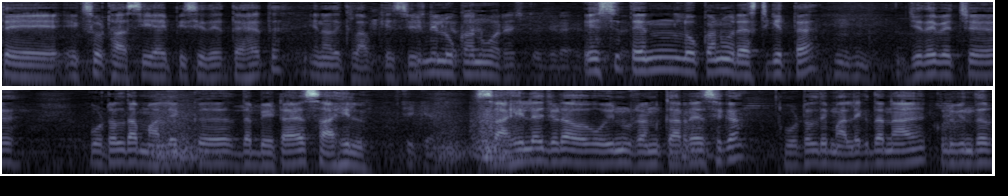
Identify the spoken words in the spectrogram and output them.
ਤੇ 188 ਆਈਪੀਸੀ ਦੇ ਤਹਿਤ ਇਹਨਾਂ ਦੇ ਖਿਲਾਫ ਕੇਸ ਕਿੰਨੇ ਲੋਕਾਂ ਨੂੰ ਅਰੈਸਟ ਜਿਹੜਾ ਹੈ ਇਸ ਤਿੰਨ ਲੋਕਾਂ ਨੂੰ ਅਰੈਸਟ ਕੀਤਾ ਹੈ, ਜਿਹਦੇ ਵਿੱਚ ਹੋਟਲ ਦਾ ਮਾਲਕ ਦਾ ਬੇਟਾ ਹੈ ਸਾਹਿਲ। ਠੀਕ ਹੈ। ਸਾਹਿਲ ਹੈ ਜਿਹੜਾ ਉਹ ਇਹਨੂੰ ਰਨ ਕਰ ਰਿਹਾ ਸੀਗਾ। ਹੋਟਲ ਦੇ ਮਾਲਕ ਦਾ ਨਾਮ ਹੈ ਕੁਲਵਿੰਦਰ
